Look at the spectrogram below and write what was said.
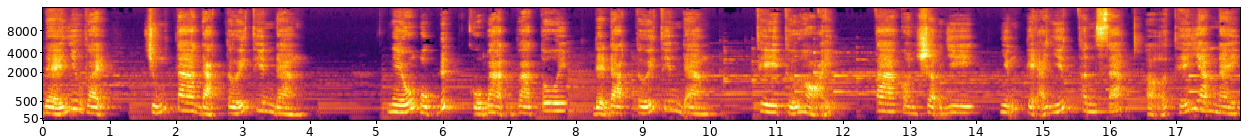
Để như vậy, chúng ta đạt tới thiên đàng. Nếu mục đích của bạn và tôi để đạt tới thiên đàng, thì thử hỏi, ta còn sợ gì những kẻ giết thân xác ở thế gian này?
